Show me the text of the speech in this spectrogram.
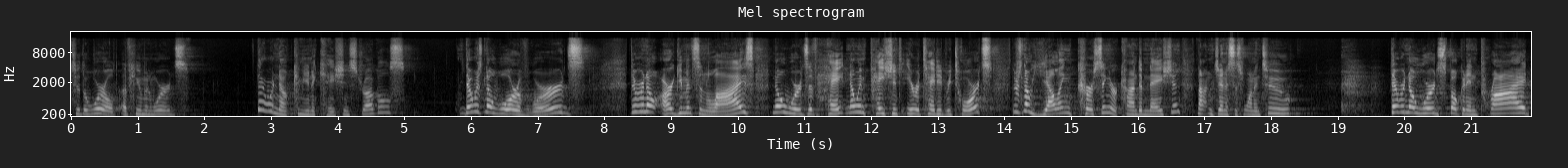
to the world of human words. There were no communication struggles. There was no war of words. There were no arguments and lies, no words of hate, no impatient, irritated retorts. There's no yelling, cursing, or condemnation, not in Genesis 1 and 2. There were no words spoken in pride,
